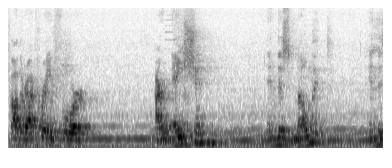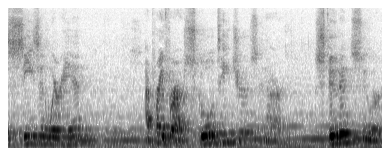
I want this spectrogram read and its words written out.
Father, I pray for our nation in this moment, in this season we're in. I pray for our school teachers and our students who are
